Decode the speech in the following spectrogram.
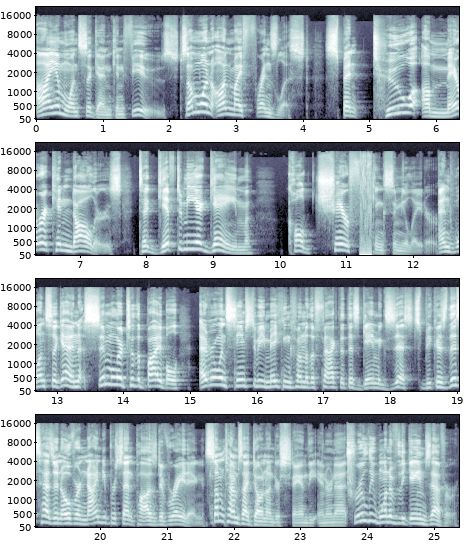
I am once again confused. Someone on my friends list spent two American dollars to gift me a game called Chair Fucking Simulator. And once again, similar to the Bible, everyone seems to be making fun of the fact that this game exists because this has an over 90% positive rating. Sometimes I don't understand the internet. Truly one of the games ever.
